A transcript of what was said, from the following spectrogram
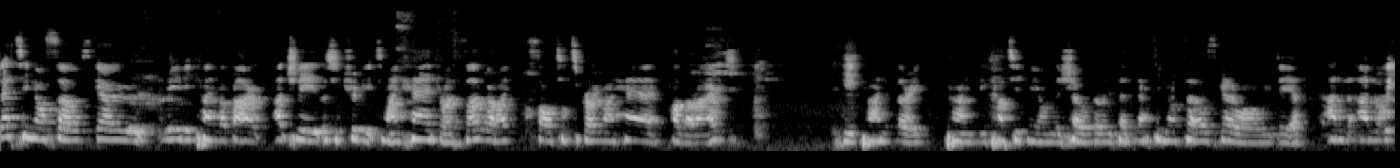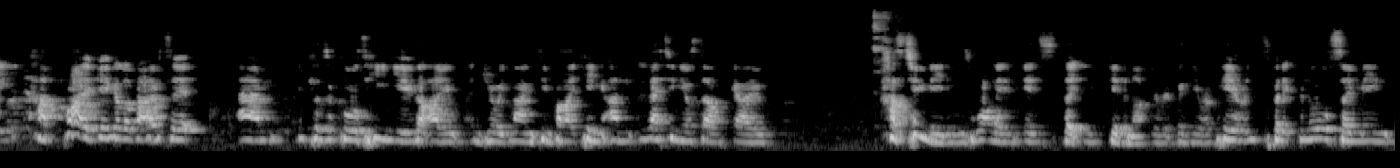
letting ourselves go really came about actually as a tribute to my hairdresser when I started to grow my hair colour out. He kind of very kindly patted me on the shoulder and said, Letting ourselves go, are we, dear? And, and we had quite a giggle about it. Um, because of course he knew that I enjoyed mountain biking and letting yourself go has two meanings. One is, is that you've given up your, with your appearance, but it can also mean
